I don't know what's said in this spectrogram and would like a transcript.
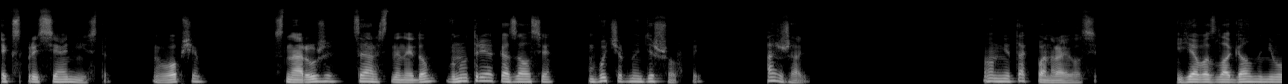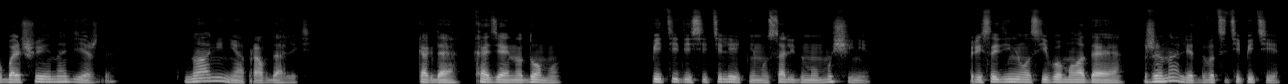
экспрессионистов. В общем, снаружи царственный дом внутри оказался вычурной дешевкой. А жаль. Он мне так понравился. Я возлагал на него большие надежды, но они не оправдались. Когда хозяину дому, пятидесятилетнему солидному мужчине, присоединилась его молодая жена лет двадцати пяти,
